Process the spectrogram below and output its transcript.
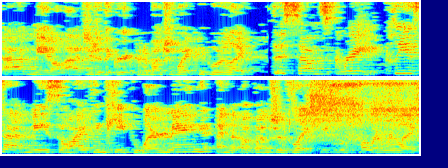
add me, I'll add you to the group." And a bunch of white people were like, "This sounds great. Please add me so I can keep learning." And a bunch of like people of color were like,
